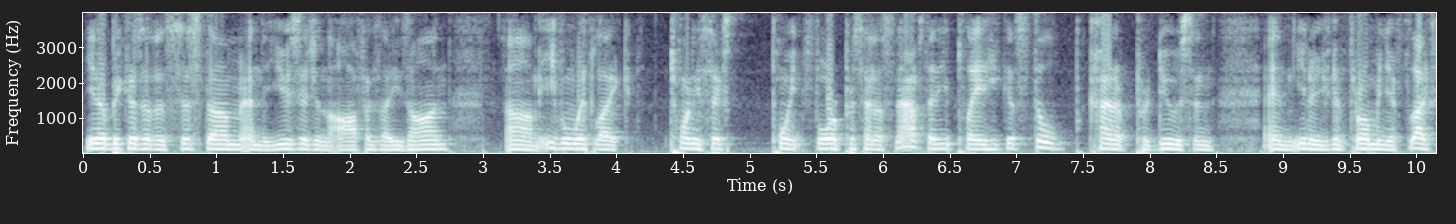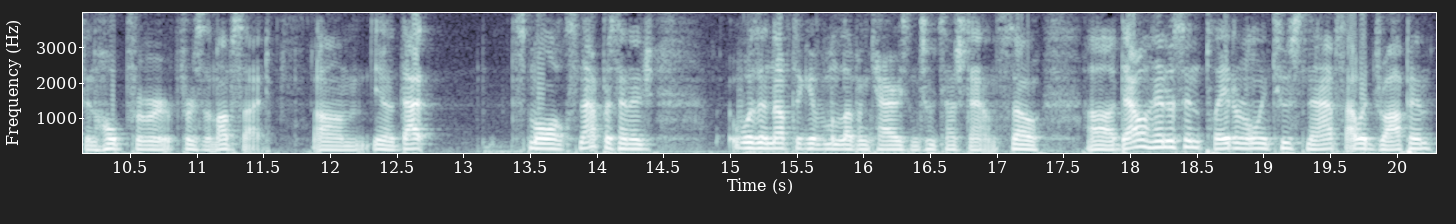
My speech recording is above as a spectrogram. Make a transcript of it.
you know, because of the system and the usage and the offense that he's on. Um, even with like 26.4% of snaps that he played, he could still kind of produce and, and you know, you can throw him in your flex and hope for, for some upside. Um, you know, that small snap percentage was enough to give him 11 carries and two touchdowns. So uh, Darrell Henderson played on only two snaps. I would drop him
